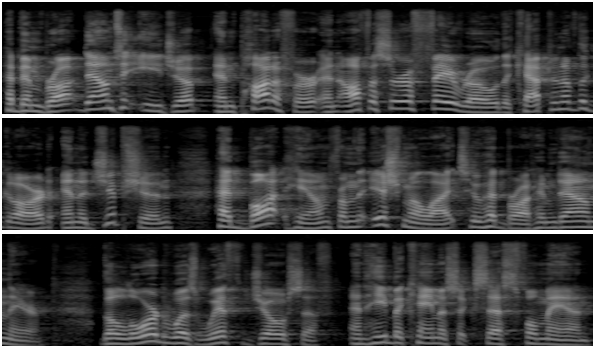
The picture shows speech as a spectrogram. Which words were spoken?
had been brought down to Egypt, and Potiphar, an officer of Pharaoh, the captain of the guard, an Egyptian, had bought him from the Ishmaelites who had brought him down there. The Lord was with Joseph, and he became a successful man,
